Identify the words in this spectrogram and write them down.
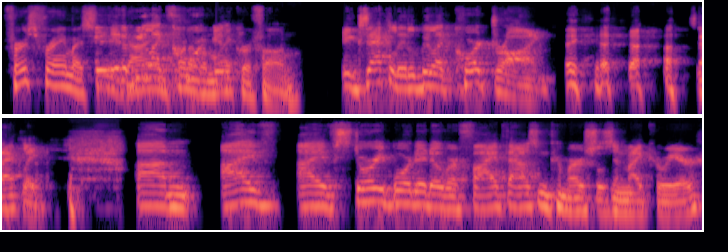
First frame, I see it, will be like in front court, of a microphone. Exactly, it'll be like court drawing. exactly. Um, I've I've storyboarded over five thousand commercials in my career.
